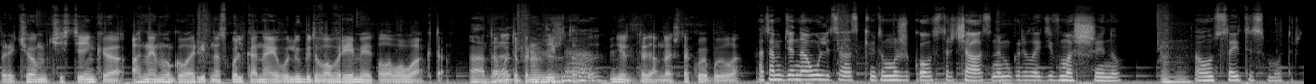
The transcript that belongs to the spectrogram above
Причем частенько она ему говорит, насколько она его любит во время полового акта. А, Там да? это прям видно. Да. Нет, там даже такое было. А там, где на улице она с каким-то мужиком встречалась, она ему говорила, иди в машину. Мгм. А он стоит и смотрит.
